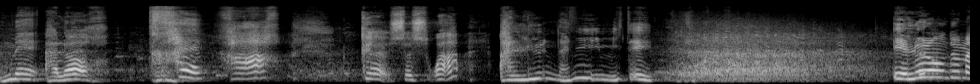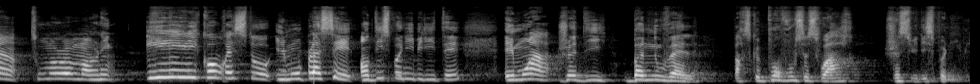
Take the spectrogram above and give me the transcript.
Mais alors, très rare que ce soit à l'unanimité. Et le lendemain, tomorrow morning, illico presto, ils m'ont placé en disponibilité. Et moi, je dis bonne nouvelle, parce que pour vous ce soir, je suis disponible.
